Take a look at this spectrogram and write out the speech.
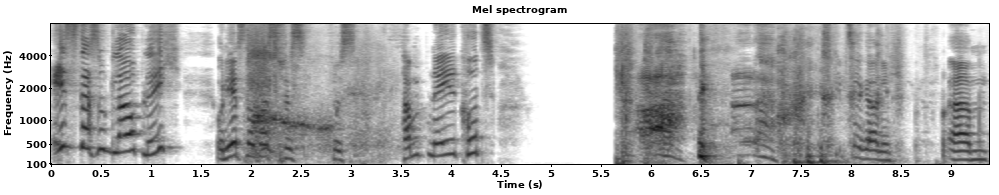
Ist das unglaublich? Und jetzt noch was fürs, fürs Thumbnail kurz. Ah, ah, das gibt's ja gar nicht. Ähm,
